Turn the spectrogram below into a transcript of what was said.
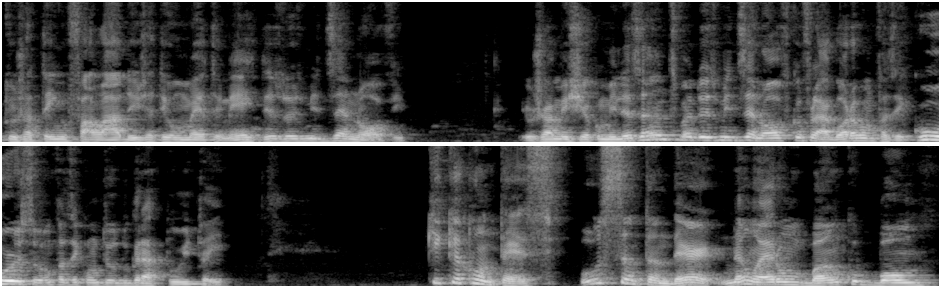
que eu já tenho falado e já tenho um MetaMR desde 2019. Eu já mexia com milhas antes, mas 2019 que eu falei, agora vamos fazer curso, vamos fazer conteúdo gratuito aí. O que que acontece? O Santander não era um banco bom,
